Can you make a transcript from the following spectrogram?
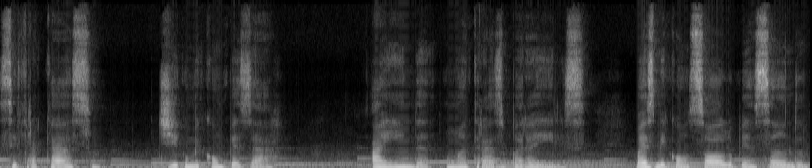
Se fracasso, digo-me com pesar, ainda um atraso para eles, mas me consolo pensando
